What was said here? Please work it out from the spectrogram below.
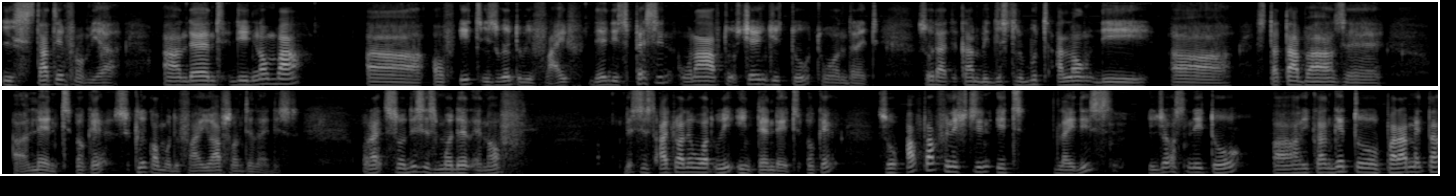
is starting from here. And then the number uh, of it is going to be 5 then this spacing will now have to change it to 200 so that it can be distributed along the uh, starter bar's uh, uh, length. Okay? So click on modify. You have something like this. All right? So this is model enough. This is actually what we intended. Okay so after finishing it like this you just need to uh, you can get to parameter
